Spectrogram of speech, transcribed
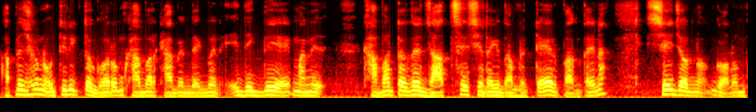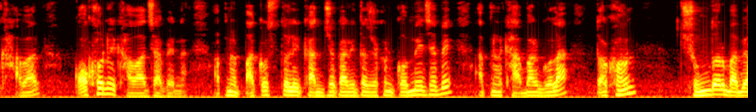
আপনি যখন অতিরিক্ত গরম খাবার খাবেন, দেখবেন এদিক দিয়ে মানে খাবারটাতে যাচ্ছে, সেটা কিন্তু আপনি টের পান, তাই না? সেই জন্য গরম খাবার কখনোই খাওয়া যাবে না। আপনার পাকস্থলীর কার্যকারিতা যখন কমে যাবে, আপনার খাবারগুলা তখন সুন্দরভাবে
